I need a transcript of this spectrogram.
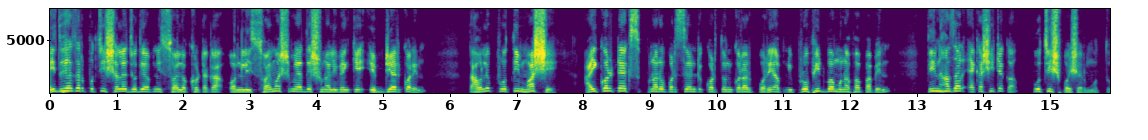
এই দুই হাজার পঁচিশ সালে যদি আপনি ছয় লক্ষ টাকা অনলি ছয় মাস মেয়াদে সোনালী ব্যাংকে এফডিআর করেন, তাহলে প্রতি মাসে আয়কর ট্যাক্স পনেরো পার্সেন্ট কর্তন করার পরে আপনি প্রফিট বা মুনাফা পাবেন তিন হাজার একাশি টাকা পঁচিশ পয়সার মতো।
